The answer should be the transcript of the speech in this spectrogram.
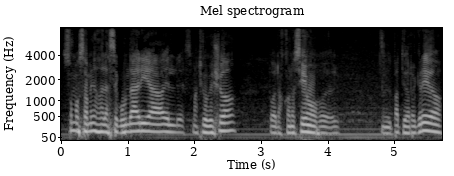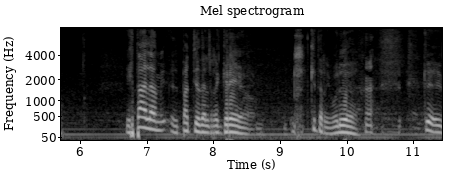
Somos amigos de la secundaria, él es más chico que yo, pues nos conocimos en el patio de recreo. Y está la- el patio del recreo. Qué terrible, boludo. Qué-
